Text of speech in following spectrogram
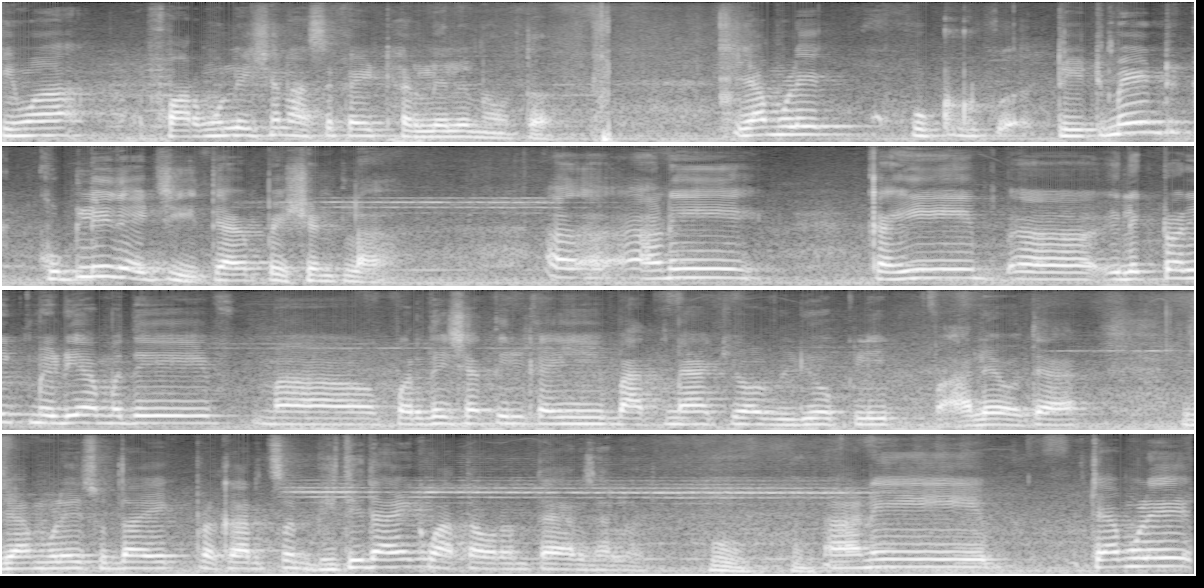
किंवा फॉर्म्युलेशन असं काही ठरलेलं नव्हतं. यामुळे कुठ ट्रीटमेंट कुठली द्यायची त्या पेशंटला आणि काही इलेक्ट्रॉनिक मीडियामध्ये परदेशातील काही बातम्या किंवा व्हिडिओ क्लिप आल्या होत्या. ज्यामुळे सुद्धा एक प्रकारचं भीतीदायक वातावरण तयार झालं. हं, हं. आणि त्यामुळे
